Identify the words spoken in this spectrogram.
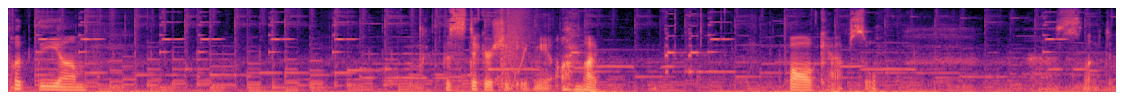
Put the um. The sticker she gave me on my ball capsule. Uh, selected.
